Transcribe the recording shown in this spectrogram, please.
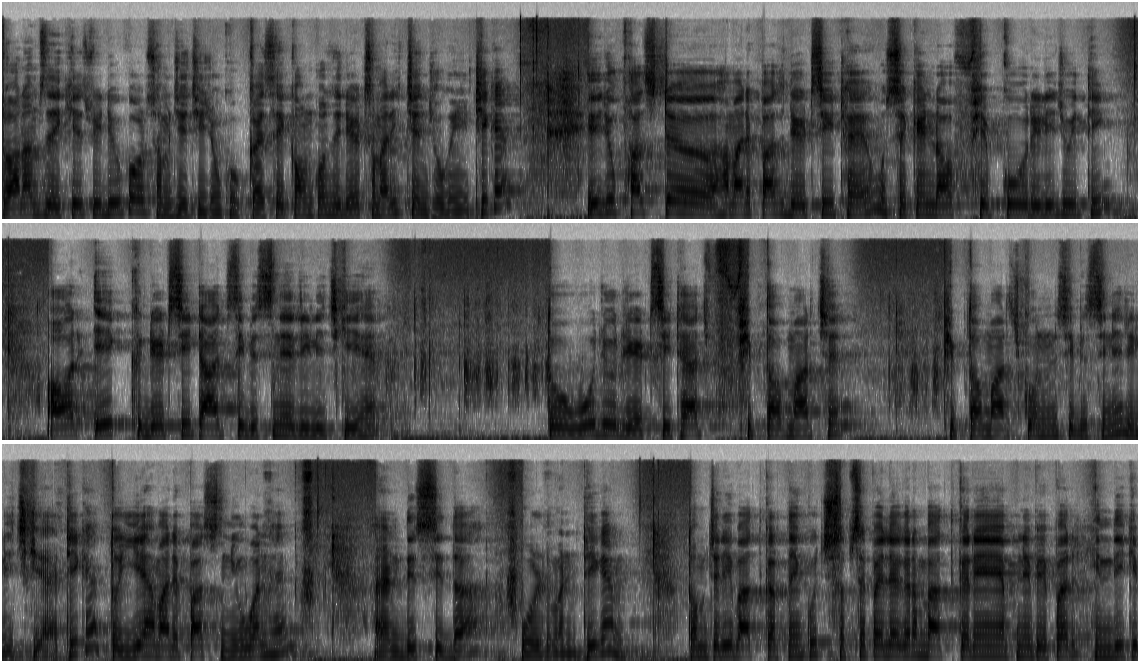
तो आराम से देखिए इस वीडियो को और समझिए चीज़ों को, कैसे कौन कौन सी डेट्स हमारी चेंज हो गई ठीक है? ये जो फ़र्स्ट हमारे पास डेट शीट है, वो सेकेंड ऑफ़ फिफ्थ को रिलीज़ हुई थी और एक डेट शीट आज सी ने रिलीज़ की है। तो वो जो डेट शीट है, आज फिफ्थ ऑफ़ मार्च है। फिफ्थ ऑफ़ मार्च को उन्होंने सीबीएसई ने रिलीज़ किया है, ठीक है? तो ये हमारे पास न्यू वन है and this is the old one ठीक है? तो हम चलिए बात करते हैं कुछ। सबसे पहले अगर हम बात करें अपने पेपर हिंदी की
